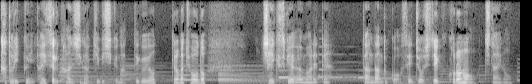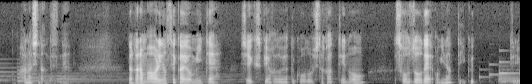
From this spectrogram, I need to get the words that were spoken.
カトリックに対する監視が厳しくなっていくよってのがちょうどシェイクスピアが生まれて、だんだんとこう成長していく頃の時代の話なんですね。だから周りの世界を見てシェイクスピアがどうやって行動したかっていうのを想像で補っていくっていう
